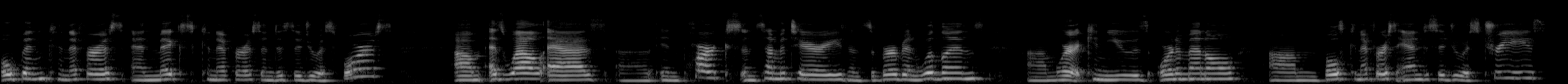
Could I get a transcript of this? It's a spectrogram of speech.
open coniferous and mixed coniferous and deciduous forests um, as well as uh, in parks and cemeteries and suburban woodlands um, where it can use ornamental, um, both coniferous and deciduous trees.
